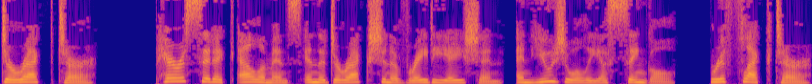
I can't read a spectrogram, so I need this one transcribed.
director parasitic elements in the direction of radiation, and usually a single reflector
